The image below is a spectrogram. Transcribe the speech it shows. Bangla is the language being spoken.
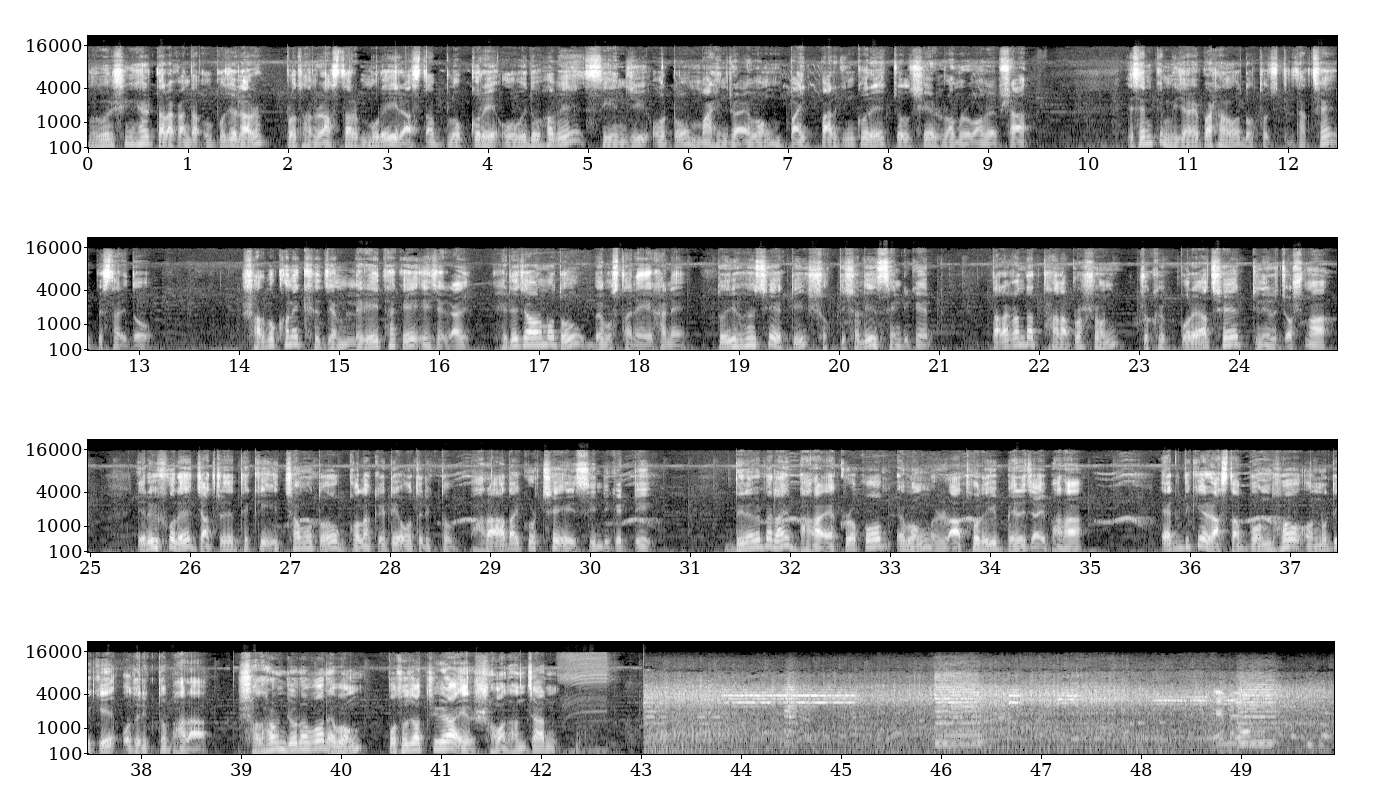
ময়মনসিংহের তারাকান্দা উপজেলার প্রধান রাস্তার মোড়েই রাস্তা ব্লক করে অবৈধভাবে সিএনজি, অটো, মাহিন্দ্রা এবং বাইক পার্কিং করে চলছে রমরমা ব্যবসা। এস এম কে মিজানের পাঠানো তথ্যচিত্রে থাকছে বিস্তারিত। সার্বক্ষণিক জ্যাম লেগেই থাকে এই জায়গায়। হেঁটে যাওয়ার মতো ব্যবস্থা নেই এখানে। তৈরি হয়েছে একটি শক্তিশালী সিন্ডিকেট। তারাকান্দা থানা প্রশাসন চোখে পড়ে আছে টিনের চশমা। এরই ফলে যাত্রীদের থেকে ইচ্ছামতো গলা কেটে অতিরিক্ত ভাড়া আদায় করছে এই সিন্ডিকেটটি। দিনের বেলায় ভাড়া একরকম এবং রাত হলেই বেড়ে যায় ভাড়া। একদিকে রাস্তা বন্ধ অন্যদিকে অতিরিক্ত ভাড়া। সাধারণ জনগণ এবং পথযাত্রীরা এর সমাধান চান। madam, ikut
